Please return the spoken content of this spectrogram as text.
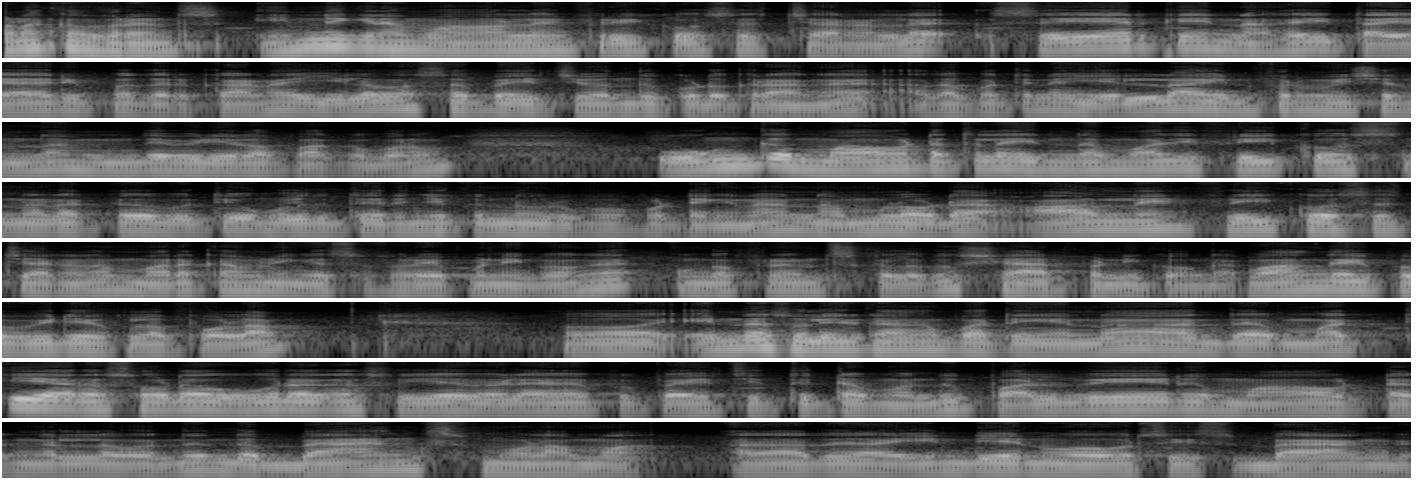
வணக்கம் ஃப்ரெண்ட்ஸ் இன்றைக்கி நம்ம ஆன்லைன் ஃப்ரீ கோர்சஸ் சேனலில் செயற்கை நகை தயாரிப்பதற்கான இலவச பயிற்சி வந்து கொடுக்குறாங்க. அதை பற்றின எல்லா இன்ஃபர்மேஷனும் தான் இந்த வீடியோவில் பார்க்க போகிறோம் உங்கள் மாவட்டத்தில் இந்த மாதிரி ஃப்ரீ கோர்ஸ் நடக்கிறத பற்றி உங்களுக்கு தெரிஞ்சுக்கணும்னு விருப்பப்பட்டீங்கன்னா நம்மளோட ஆன்லைன் ஃப்ரீ கோர்சஸ் சேனலை மறக்காமல் நீங்கள் சப்ஸ்கிரைப் பண்ணிக்கோங்க. உங்கள் ஃப்ரெண்ட்ஸ்களுக்கும் ஷேர் பண்ணிக்கோங்க. வாங்க இப்போ வீடியோக்குள்ளே போகலாம் என்ன சொல்லியிருக்காங்க பார்த்தீங்கன்னா அந்த மத்திய அரசோட ஊரக சுய வேலைவாய்ப்பு பயிற்சி திட்டம் வந்து பல்வேறு மாவட்டங்களில் வந்து இந்த பேங்க்ஸ் மூலமாக அதாவது இந்தியன் ஓவர்சீஸ் பேங்க்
